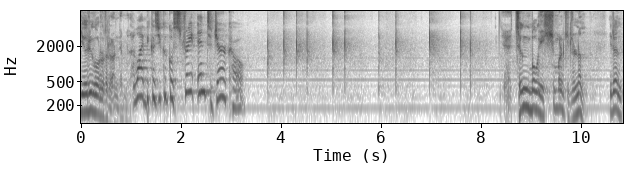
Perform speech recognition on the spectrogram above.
여리고로 들어가는 됩니다. Why? Because you could go straight into Jericho. 예, 정복의 힘을 기르는 이런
